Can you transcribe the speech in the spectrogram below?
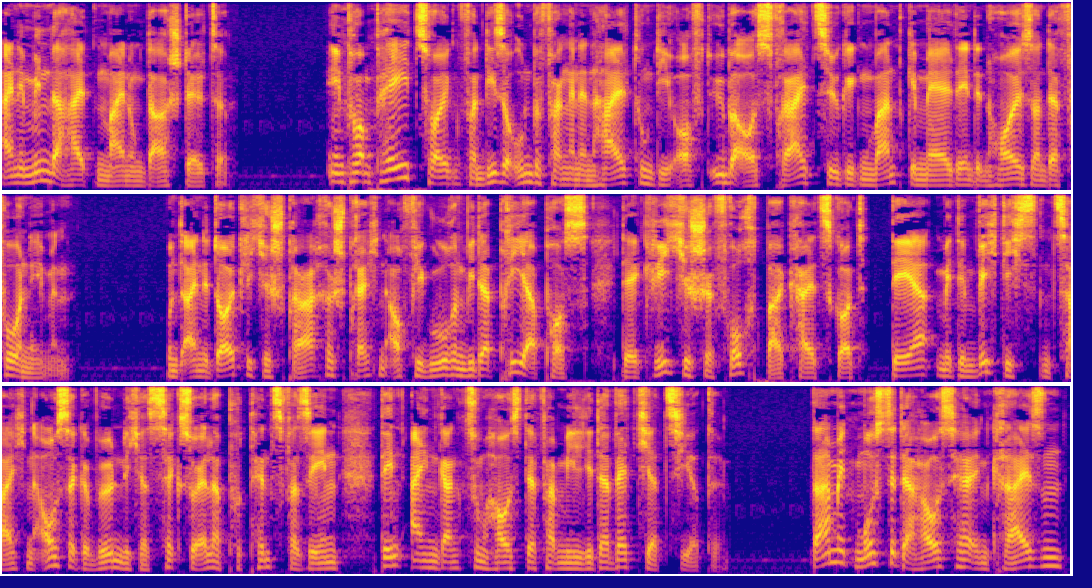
eine Minderheitenmeinung darstellte. In Pompeji zeugen von dieser unbefangenen Haltung die oft überaus freizügigen Wandgemälde in den Häusern der Vornehmen. Und eine deutliche Sprache sprechen auch Figuren wie der Priapos, der griechische Fruchtbarkeitsgott, der mit dem wichtigsten Zeichen außergewöhnlicher sexueller Potenz versehen den Eingang zum Haus der Familie der Vettier zierte. Damit musste der Hausherr in Kreisen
